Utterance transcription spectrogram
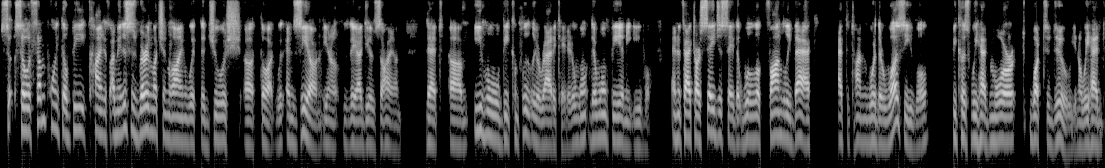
So, so at some point there'll be kind of, I mean, this is very much in line with the Jewish uh, thought with, and Zion, you know, the idea of Zion, that um, evil will be completely eradicated. It won't, there won't be any evil. And in fact, our sages say that we'll look fondly back at the time where there was evil because we had more what to do. You know, we had,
